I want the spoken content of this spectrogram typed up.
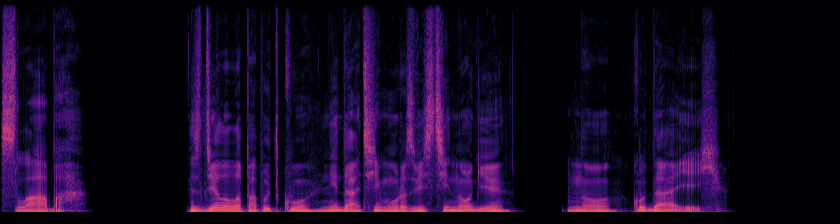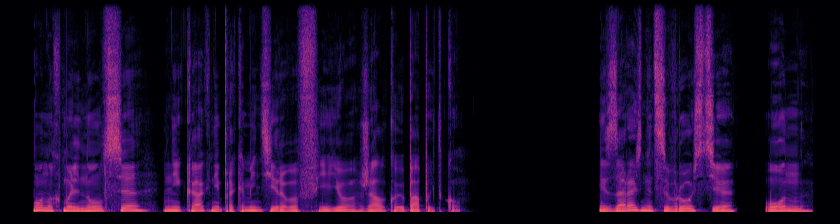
слабо. Сделала попытку не дать ему развести ноги, но куда ей? Он ухмыльнулся, никак не прокомментировав ее жалкую попытку. Из-за разницы в росте он,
